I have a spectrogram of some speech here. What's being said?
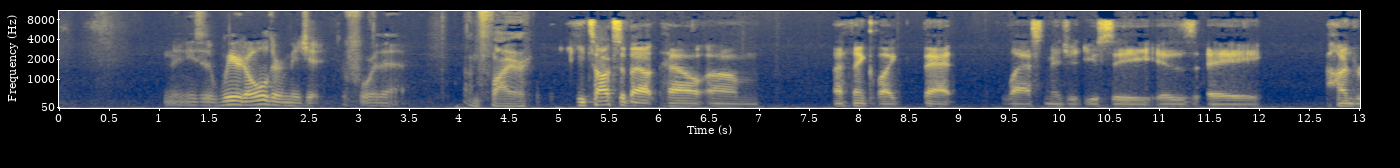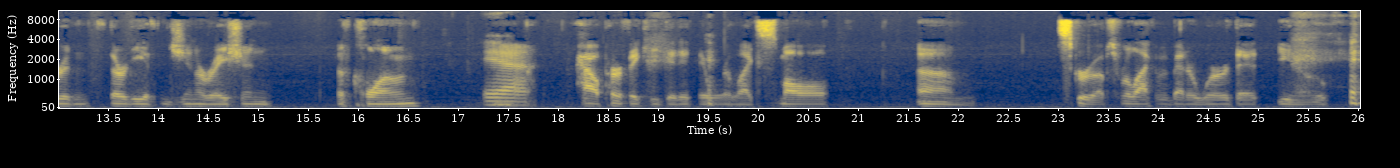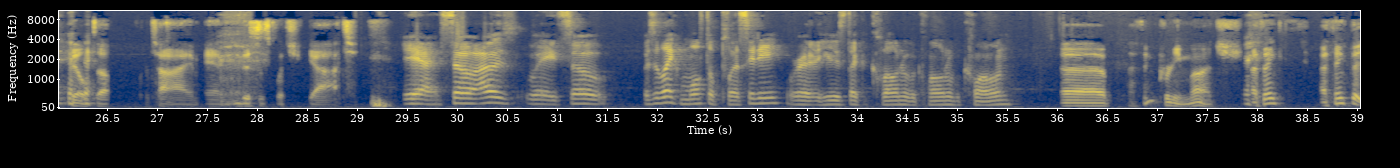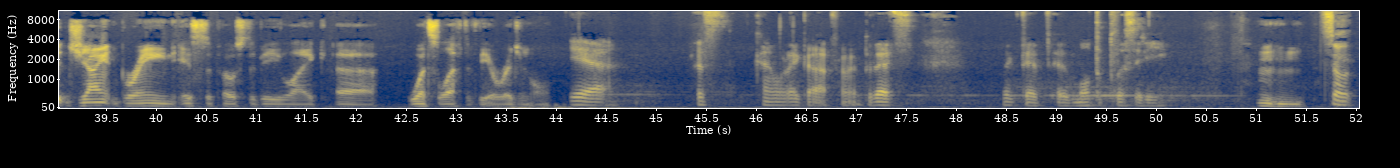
and then he's a weird older midget before that. on fire. he talks about how um, I think like that last midget you see is a hundred and thirtieth generation of clone. Yeah, How perfect he did it! They were like small um, screw ups, for lack of a better word, that you know built up over time, and this is what you got. yeah. So I was wait. So was it like multiplicity, where he was like a clone of a clone of a clone? Uh, I think pretty much. I think I think that giant brain is supposed to be like uh, what's left of the original. Yeah, that's kind of what I got from it. But that's like that the multiplicity. hmm So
